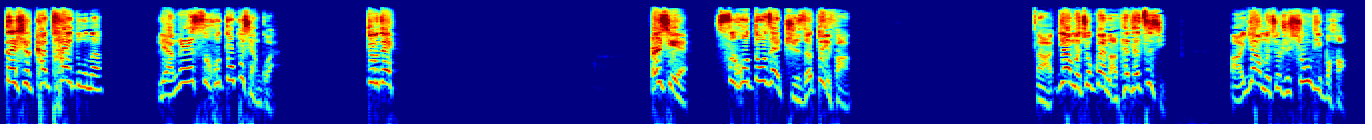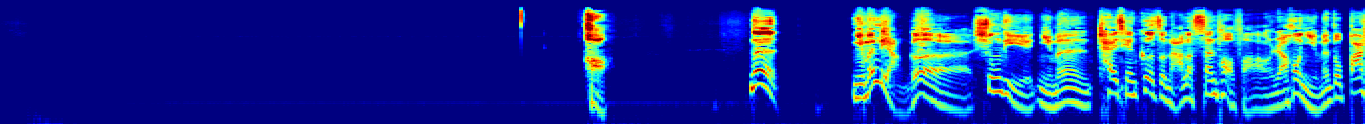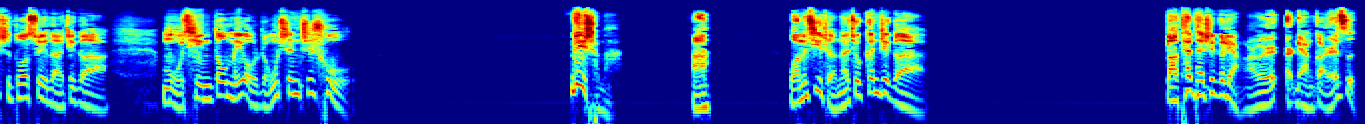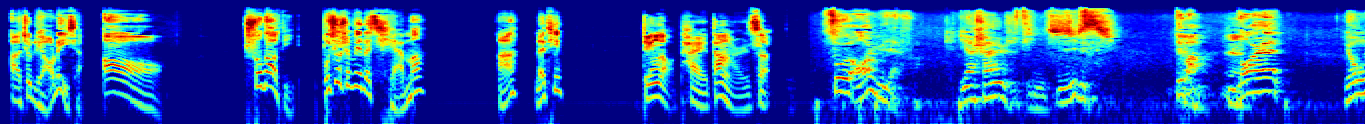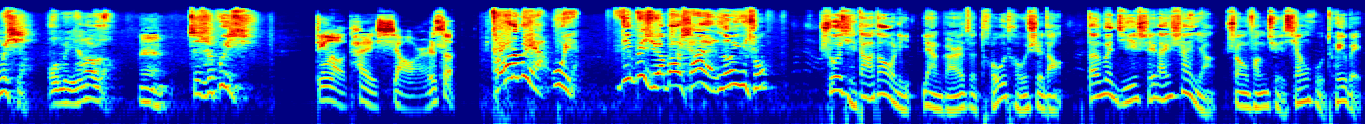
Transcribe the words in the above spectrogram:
但是看态度呢，两个人似乎都不想管，对不对？而且似乎都在指责对方啊，要么就怪老太太自己啊，要么就是兄弟不。好，那你们两个兄弟，你们拆迁各自拿了三套房，然后你们都八十多岁的这个母亲都没有容身之处，为什么？啊？我们记者呢就跟这个老太太这个两儿两个儿子啊就聊了一下。哦，说到底不就是为了钱吗？啊，来听，丁老太大儿子。作为儿女来说，养赡人是第一的事情，对吧？老人要我们小，我们养老老，嗯，这是规矩。丁老太小儿子，头都不养，我养，你必须要把赡养弄一出。说起大道理，两个儿子头头是道，但问及谁来赡养，双方却相互推诿。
